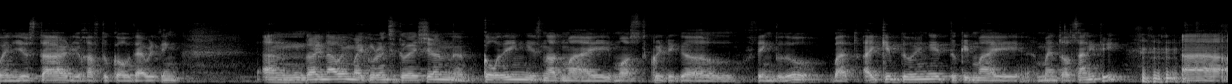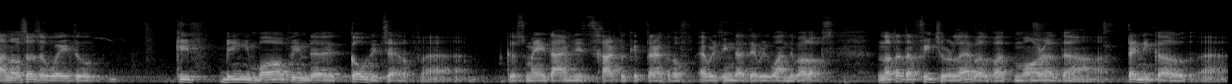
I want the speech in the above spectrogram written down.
When you start, you have to code everything. And right now, in my current situation, uh, coding is not my most critical thing to do. But I keep doing it to keep my mental sanity, uh, and also as a way to keep being involved in the code itself. Uh, because many times it's hard to keep track of everything that everyone develops. Not at a feature level, but more at the technical uh,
